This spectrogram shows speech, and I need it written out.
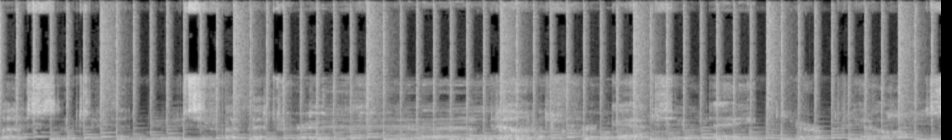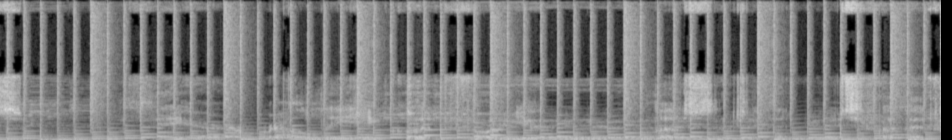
listen to the news for the truth. Don't forget to take your pills. They're really good for you. Listen to the news for the truth.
